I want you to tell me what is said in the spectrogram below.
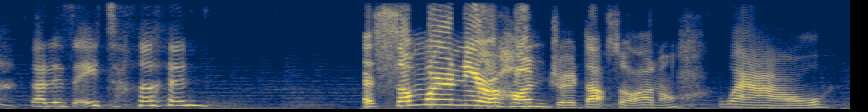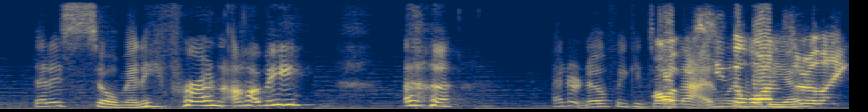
That is a ton. It's somewhere near 100, that's all I know. Wow. That is so many for an obby. I don't know if we could do Oh, that I've in seen one the ones video. that are like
